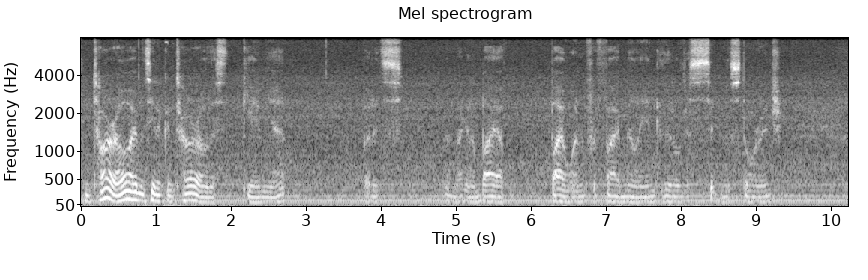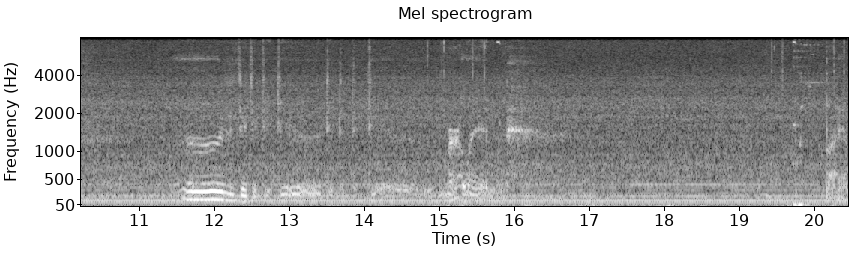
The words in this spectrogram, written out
Kintaro. I haven't seen a Kintaro this game yet, but it's I'm not gonna buy a buy one for five million because it'll just sit in the storage. Merlin. Buy a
